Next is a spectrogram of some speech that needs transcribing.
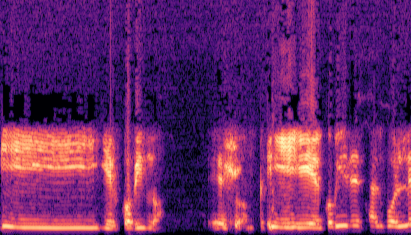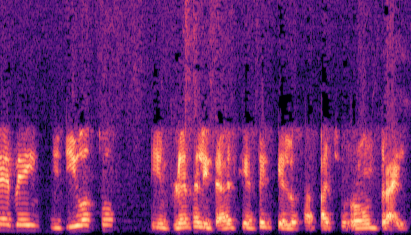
y, el COVID no. Eso, y el COVID es algo leve, insidioso, influenza literal sienten que los apachurró un trailer.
